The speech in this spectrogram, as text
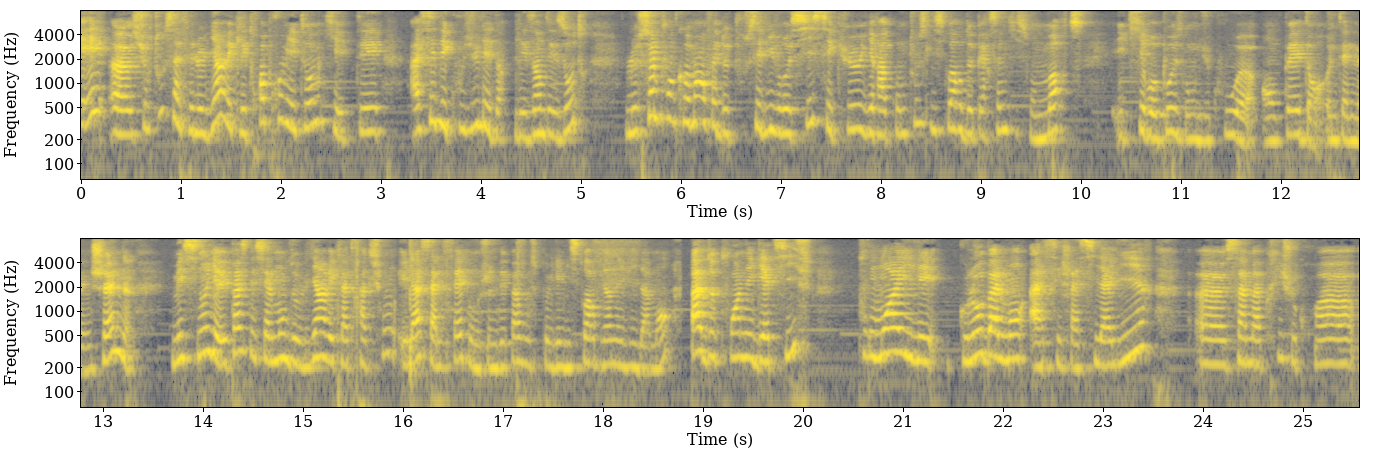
Et surtout, ça fait le lien avec les trois premiers tomes qui étaient assez décousus les, les uns des autres. Le seul point commun en fait de tous ces livres-ci, c'est qu'ils racontent tous l'histoire de personnes qui sont mortes et qui repose donc du coup euh, en paix dans Haunted Mansion. Mais sinon, il n'y avait pas spécialement de lien avec l'attraction, et là, ça le fait, donc je ne vais pas vous spoiler l'histoire, bien évidemment. Pas de point négatif. Pour moi, il est globalement assez facile à lire. Euh, ça m'a pris, je crois,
